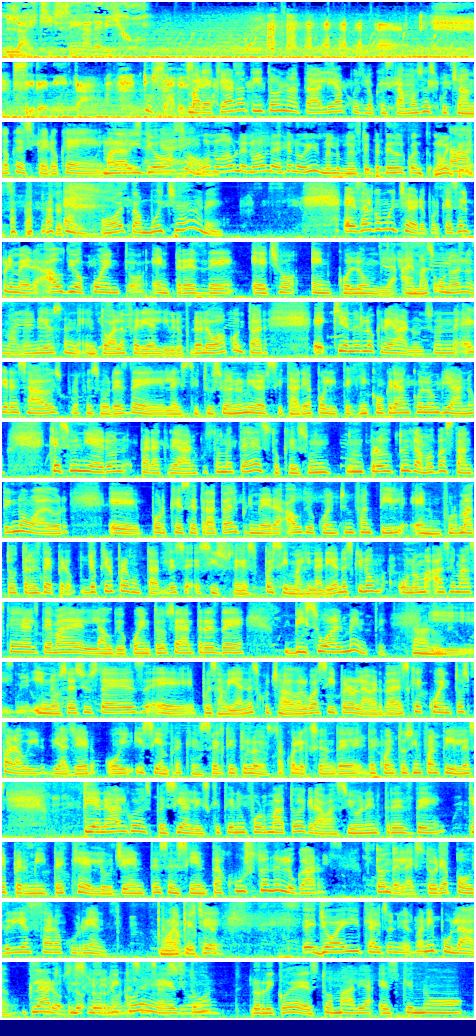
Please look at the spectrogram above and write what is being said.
La hechicera le dijo, Sirenita, tú sabes. María Clara, Tito, Natalia, pues lo que estamos escuchando, que espero que. que Maravilloso. agrade. No, no hable, no hable, déjelo ir, me, estoy perdiendo el cuento. No, mentiras. Oh, está muy chévere. Es algo muy chévere porque es el primer audiocuento en 3D hecho en Colombia. Además, uno de los más vendidos en, en toda la Feria del Libro. Pero le voy a contar eh, quiénes lo crearon. Son egresados profesores de la institución universitaria Politécnico Gran Colombiano que se unieron para crear justamente esto, que es un, producto, digamos, bastante innovador eh, porque se trata del primer audiocuento infantil en un formato 3D. Pero yo quiero preguntarles eh, si ustedes pues se imaginarían, es que uno, uno hace más que el tema del audiocuento sea en 3D visualmente. Claro. Y, y no sé si ustedes eh, pues habían escuchado algo así, pero la verdad es que Cuentos para Oír de ayer, hoy y siempre, que es el título de esta colección de, de cuentos infantiles, tiene algo de especial, y es que tiene un formato de grabación en 3D que permite que el oyente se sienta justo en el lugar donde la historia podría estar ocurriendo. Ay, qué que. Eh, yo ahí, que el sonido es manipulado. claro, Entonces lo, rico de esto, lo rico de esto, Amalia, es que no,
